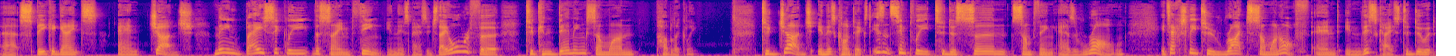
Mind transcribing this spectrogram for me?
uh, speak against, and judge mean basically the same thing in this passage. They all refer to condemning someone publicly. To judge in this context isn't simply to discern something as wrong, it's actually to write someone off, and in this case, to do it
